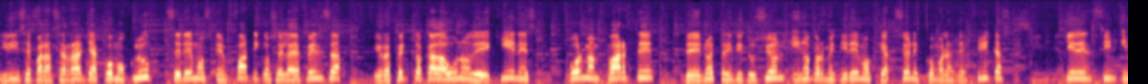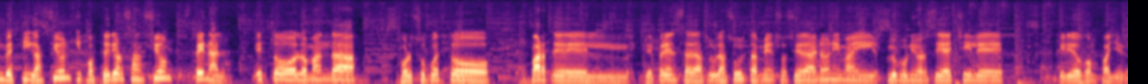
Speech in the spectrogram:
Y dice, para cerrar ya como club, seremos enfáticos en la defensa y respecto a cada uno de quienes forman parte de nuestra institución y no permitiremos que acciones como las descritas queden sin investigación y posterior sanción penal. Esto lo manda, por supuesto, parte de prensa de Azul Azul, también Sociedad Anónima y el Club Universidad de Chile, querido compañero.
